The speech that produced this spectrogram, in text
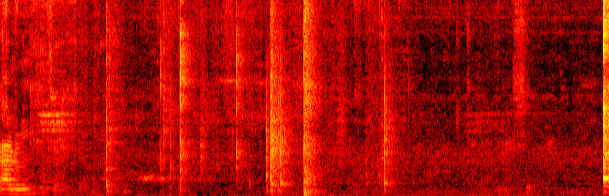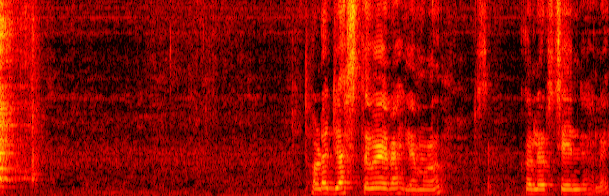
काढून घ्यायचं थोडा जास्त वेळ राहिल्यामुळं कलर चेंज झालाय.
